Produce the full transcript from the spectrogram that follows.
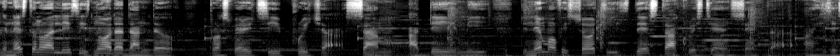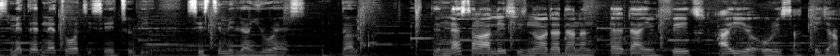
The next on our list is no other than the prosperity preacher Sam Adeyemi. The name of his church is Daystar Christian Center, and his estimated net worth is said to be 60 million US dollar. The next on our list is no other than an elder in faith, Ayo Orisa Teja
